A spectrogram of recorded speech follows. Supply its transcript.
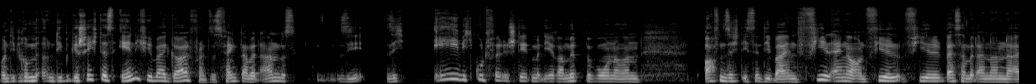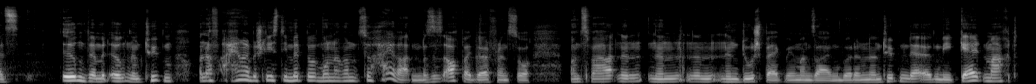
Und die, und die Geschichte ist ähnlich wie bei Girlfriends. Es fängt damit an, dass sie sich ewig gut versteht mit ihrer Mitbewohnerin. Offensichtlich sind die beiden viel enger und viel, viel besser miteinander als irgendwer mit irgendeinem Typen. Und auf einmal beschließt die Mitbewohnerin zu heiraten. Das ist auch bei Girlfriends so. Und zwar einen, einen, einen, Douchebag, wie man sagen würde. Einen Typen, der irgendwie Geld macht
